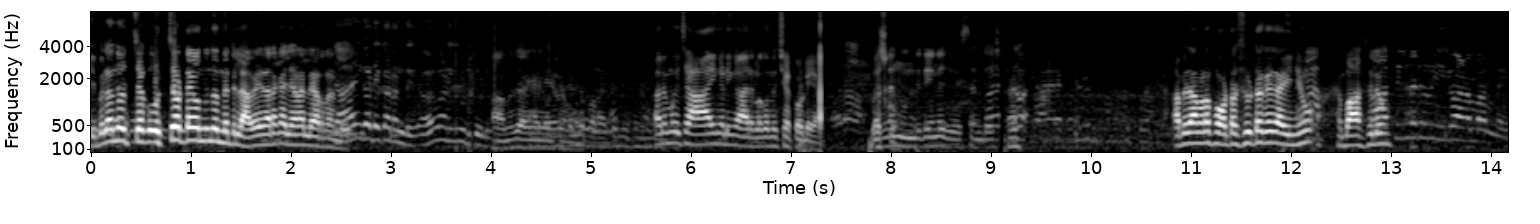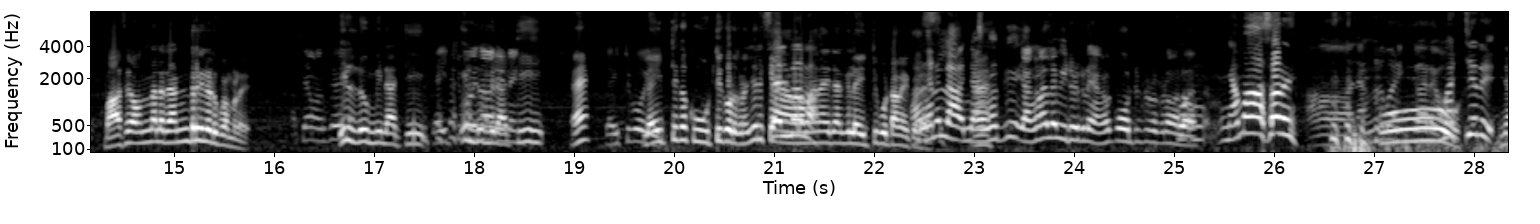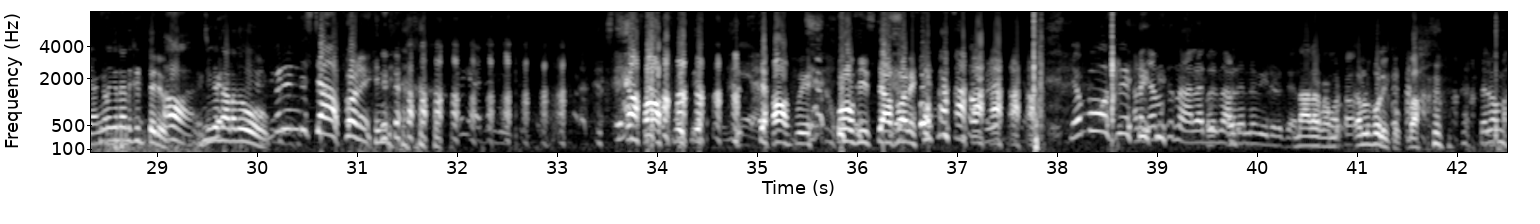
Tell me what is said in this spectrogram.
ഇവലൊന്നും ഉച്ച ഉച്ചോട്ടെ ഒന്നും തിന്നിട്ടില്ല വൈകുന്നേരം കല്യാണം അല്ലേ പറഞ്ഞിട്ടുണ്ട് ആ ഒന്ന് ചായ കടി കുടിച്ചാൽ മതി. അത് നമുക്ക് ചായയും കടിയും കാര്യങ്ങളൊക്കെ ഒന്ന് ചെക്കൗട്ട് ചെയ്യാം. അപ്പൊ ഇത് നമ്മളെ ഫോട്ടോഷൂട്ടൊക്കെ കഴിഞ്ഞു. ബാസിലും ബാസിൽ ഒന്നല്ല രണ്ട് റീൽ എടുക്കും നമ്മൾ. ഇല്ലുമിനാറ്റി ഇല്ലുമിനാറ്റി ലൈറ്റ് ഒക്കെ കൂട്ടി കൊടുക്കണം. ഒരു ക്യാമറമാനായിട്ട് എനിക്ക് ലൈറ്റ് കൂട്ടാൻ വെക്കും അങ്ങനല്ല ഞങ്ങൾക്ക് ഞങ്ങളല്ല വീഡിയോ എടുക്കണേ ഞങ്ങൾ കോട്ടിട്ട് കൊടുക്കണോ ഞാൻ മാസാണ്. മറ്റേത് ഞങ്ങൾ ഇങ്ങനെ കിട്ടരും നടന്നു പോകും. ഇവരെന്റെ സ്റ്റാഫാണ് സ്റ്റാഫ് സ്റ്റാഫ് ഓഫീസ് സ്റ്റാഫാണ് ഞാൻ ബോസ് നമുക്ക് നാലാം നാളെ തന്നെ വീഡിയോ എടുക്കാം. നാളെ നമ്മൾ പൊളിക്കും. വാ. സൽമാൻ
